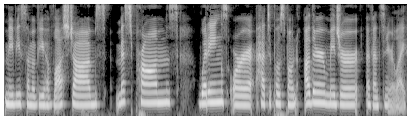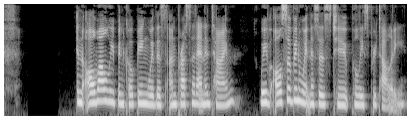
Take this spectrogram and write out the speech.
Maybe some of you have lost jobs, missed proms, weddings, or had to postpone other major events in your life. And all while we've been coping with this unprecedented time, we've also been witnesses to police brutality.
